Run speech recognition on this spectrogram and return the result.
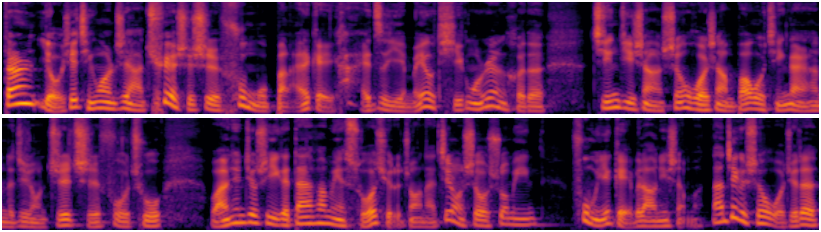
当然，有些情况之下，确实是父母本来给孩子也没有提供任何的经济上、生活上，包括情感上的这种支持付出，完全就是一个单方面索取的状态。这种时候，说明父母也给不了你什么。那这个时候，我觉得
